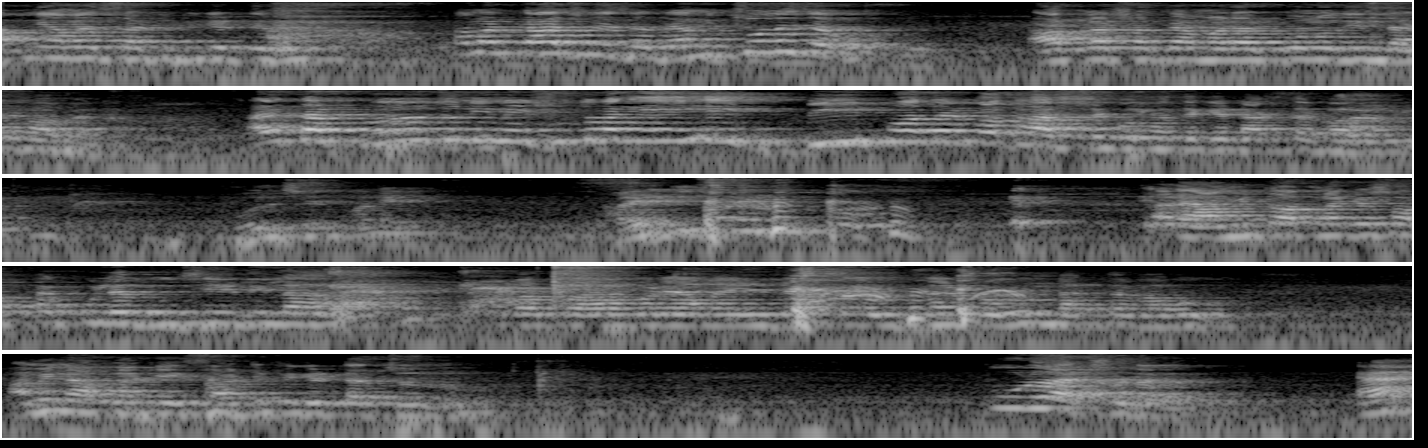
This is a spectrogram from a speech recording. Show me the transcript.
আপনি আমার সার্টিফিকেট দেবেন, আমার কাজ হয়ে যাবে, আমি চলে যাব। আপনার সাথে আমার আর কোনোদিন দেখা হবে না। আরে তার প্রয়োজনই নেই, সুতরাং এই এই বিপদের কথা আসছে কোথা থেকে, ডাক্তার বাবু? বলছেন মানে আরে আমি তো আপনাকে সবটা খুলে বুঝিয়ে দিলাম। এবার দয়া করে আমার এই উদ্ধার করুন, ডাক্তার বাবু। আমি না আপনাকে এই সার্টিফিকেটটার জন্য পুরো একশো টাকা হ্যাঁ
